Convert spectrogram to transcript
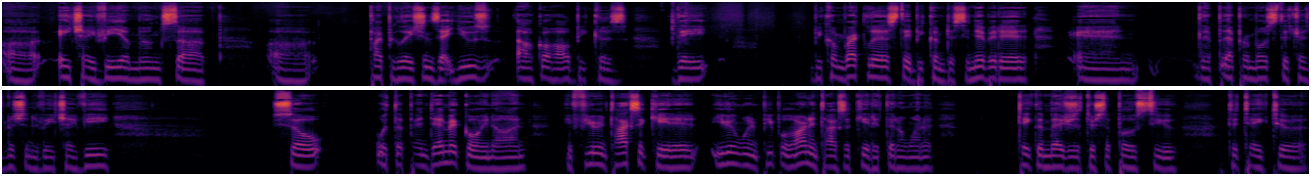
uh, HIV amongst uh, uh, populations that use alcohol because they become reckless, they become disinhibited, and that, that promotes the transmission of HIV. So, with the pandemic going on, if you're intoxicated, even when people aren't intoxicated, they don't want to take the measures that they're supposed to to take to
